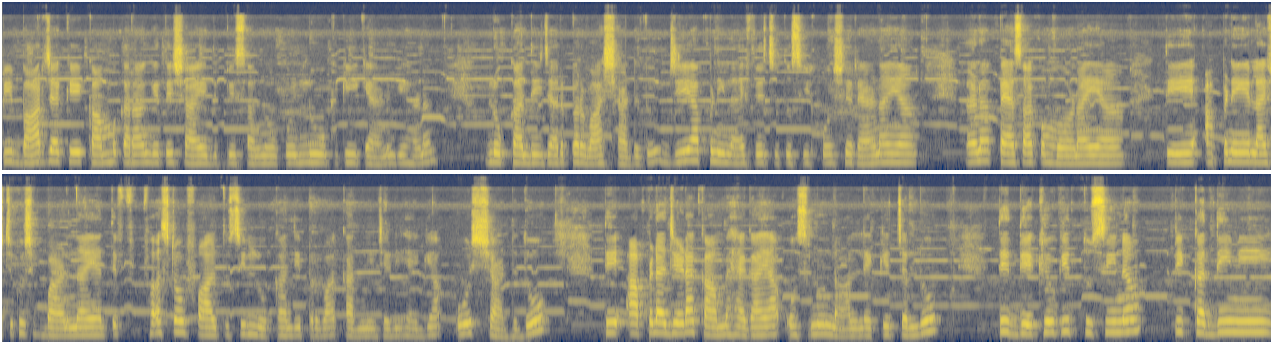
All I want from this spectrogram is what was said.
ਵੀ ਬਾਹਰ ਜਾ ਕੇ ਕੰਮ ਕਰਾਂਗੇ ਤੇ ਸ਼ਾਇਦ ਵੀ ਸਾਨੂੰ ਕੋਈ ਲੋਕ ਕੀ ਕਹਿਣਗੇ ਹੈ ਨਾ ਲੋਕਾਂ ਦੀ ਯਾਰ ਪਰਵਾਹ ਛੱਡ ਦਿਓ। ਜੇ ਆਪਣੀ ਲਾਈਫ ਵਿੱਚ ਤੁਸੀਂ ਖੁਸ਼ ਰਹਿਣਾ ਆ ਹੈ ਨਾ ਪੈਸਾ ਕਮਾਉਣਾ ਆ ਅਤੇ ਆਪਣੇ ਲਾਈਫ 'ਚ ਕੁਝ ਬਣਨਾ ਆ ਅਤੇ ਫਸਟ ਆਫ ਆਲ ਤੁਸੀਂ ਲੋਕਾਂ ਦੀ ਪਰਵਾਹ ਕਰਨੀ ਜਿਹੜੀ ਹੈਗੀ ਆ, ਉਹ ਛੱਡ ਦਿਓ। ਅਤੇ ਆਪਣਾ ਜਿਹੜਾ ਕੰਮ ਹੈਗਾ ਆ ਉਸ ਨੂੰ ਨਾਲ ਲੈ ਕੇ ਚੱਲੋ। ਅਤੇ ਦੇਖਿਓ ਕਿ ਤੁਸੀਂ ਨਾ ਵੀ ਕਦੀ ਵੀ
